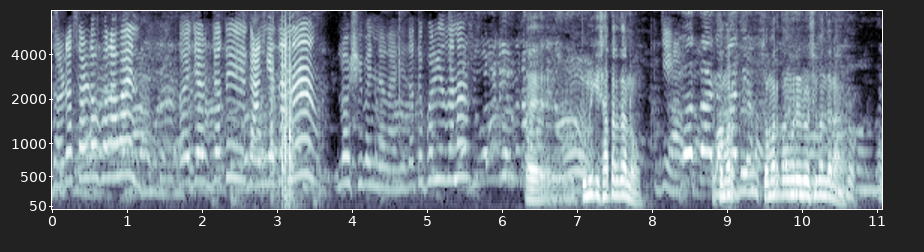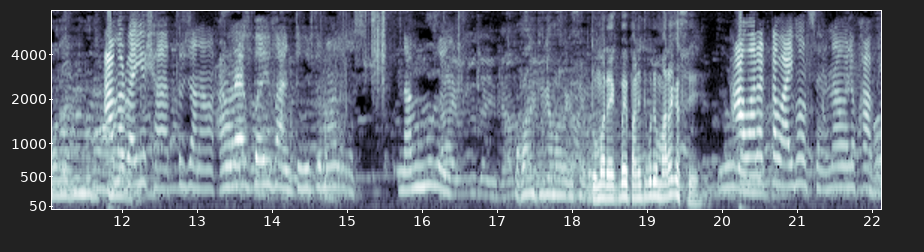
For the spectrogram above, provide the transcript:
সড়া সড়া বলাবেন ওই যে যদি গাঙ্গে জানা লসি বান্না লাগে যাতে পড়িয়ে জানা। এ, তুমি কি সাঁতার জানো? তোমার তোমার কোমরে রশি বাঁধে না? আমার ভাইয়ের সাথে জানা আমার এক ভাই ভাঙতে বলতে মারা গেছে। তোমার এক ভাই পানিতে পড়ে মারা গেছে? আমার একটা ভাই মরছে না হলে খাবে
